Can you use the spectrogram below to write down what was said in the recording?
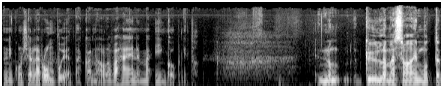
niin kuin siellä rumpujen takana olla vähän enemmän inkognito? No kyllä mä sain, mutta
